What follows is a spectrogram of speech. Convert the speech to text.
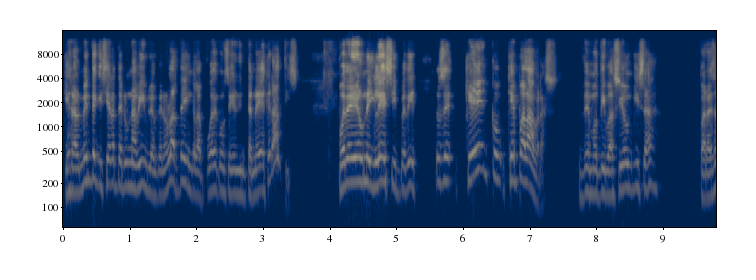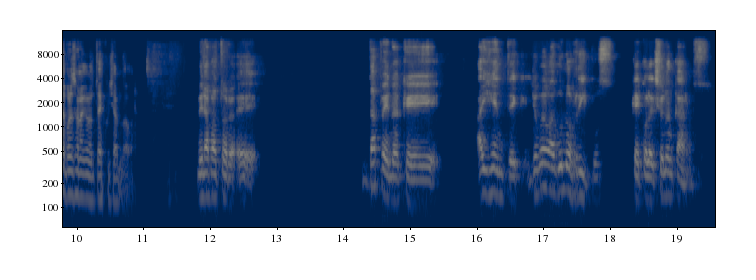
que realmente quisiera tener una Biblia, aunque no la tenga, la puede conseguir en Internet gratis. Puede ir a una iglesia y pedir. Entonces, ¿qué, qué palabras de motivación quizás para esa persona que nos está escuchando ahora? Mira, pastor, eh, da pena que hay gente, yo veo algunos ricos que coleccionan carros,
